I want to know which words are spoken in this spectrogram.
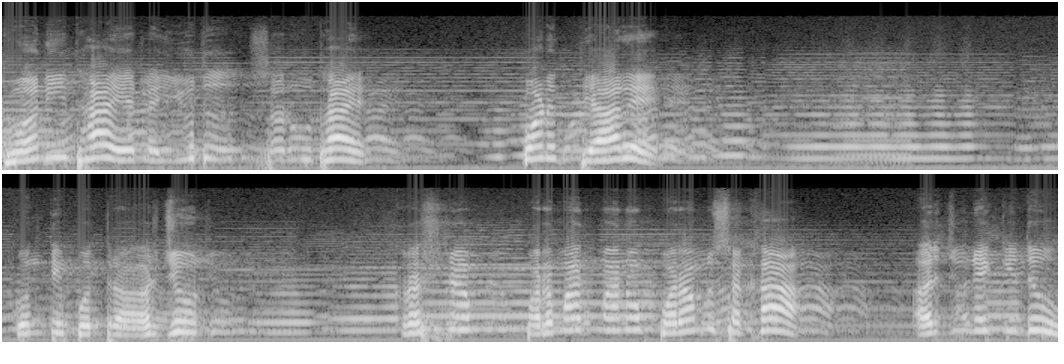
ધ્વનિ થાય એટલે યુદ્ધ શરૂ થાય. પણ ત્યારે કુંતી પુત્ર અર્જુન, કૃષ્ણ પરમાત્માનો પરમ સખા અર્જુને કીધું,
